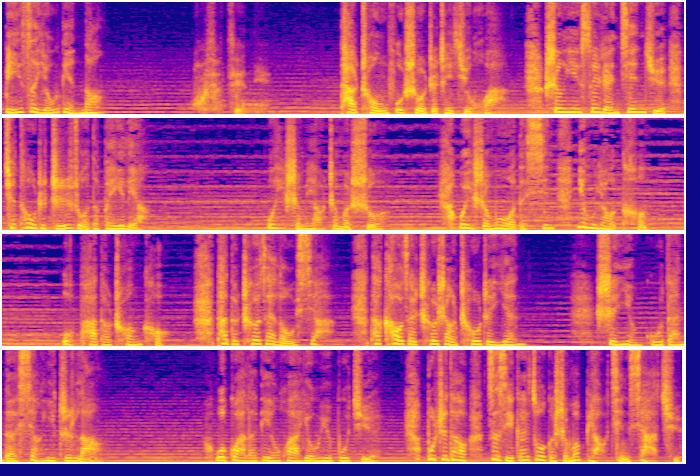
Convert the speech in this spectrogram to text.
鼻子有点囔。我想见你。他重复说着这句话，声音虽然坚决，却透着执着的悲凉。为什么要这么说？为什么我的心又要疼？我趴到窗口，他的车在楼下，他靠在车上抽着烟，身影孤单的像一只狼。我挂了电话，犹豫不决，不知道自己该做个什么表情下去。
